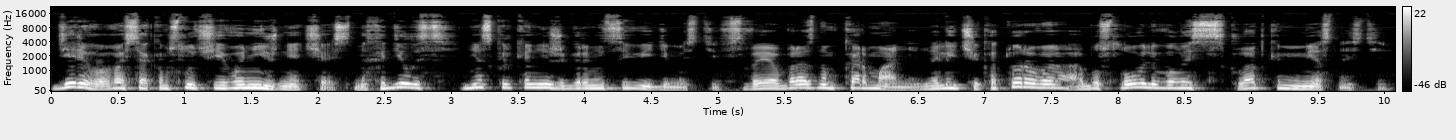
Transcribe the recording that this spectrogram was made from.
Дерево, во всяком случае его нижняя часть, находилась несколько ниже границы видимости, в своеобразном кармане, наличие которого обусловливалось складками местности.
